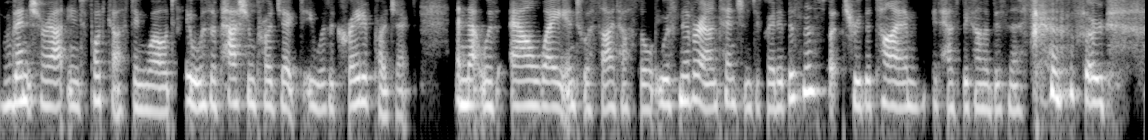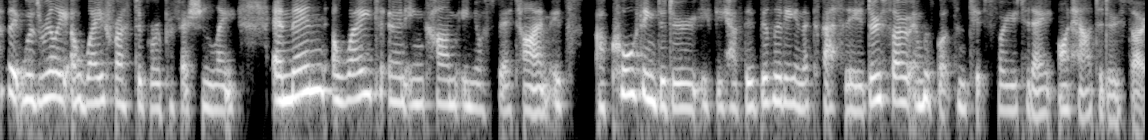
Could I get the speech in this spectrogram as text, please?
venture out into podcasting world. It was a passion project, it was a creative project. And that was our way into a side hustle. It was never our intention to create a business, but through the time, it has become a business. so it was really a way for us to grow professionally and then a way to earn income in your spare time. It's a cool thing to do if you have the ability and the capacity to do so. And we've got some tips for you today on how to do so.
